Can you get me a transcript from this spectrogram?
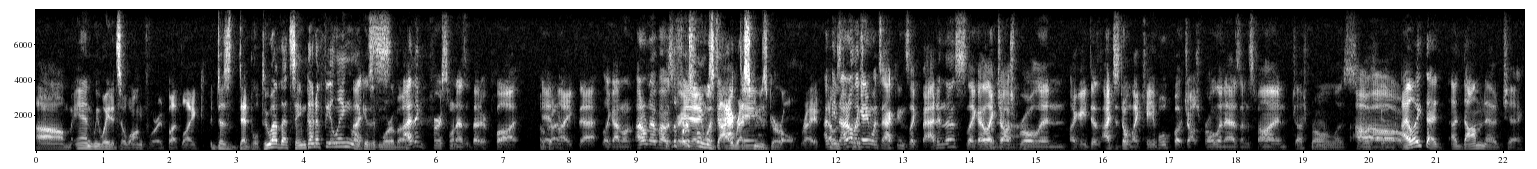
Um and we waited so long for it, but like does Deadpool 2 have that same kind of feeling? Like I- is it more of a I think first one has a better plot Okay. and like that. Like I don't I don't know if I was the first one was guy acting. rescues girl, right? I That mean, I don't think first one. anyone's acting is like bad in this. Like, I like Josh Brolin. Like, he does. I just don't like Cable, but Josh Brolin as him is fine. Josh Brolin was, was Um, good. I like that a Domino chick.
